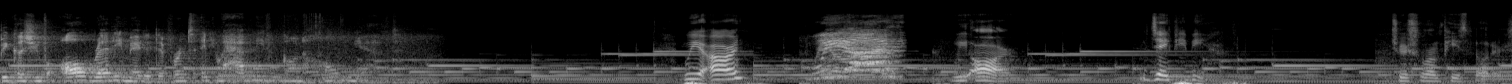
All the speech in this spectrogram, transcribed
because you've already made a difference and you haven't even gone home yet. We are. We are. We are. JPB. Jerusalem Peace Builders.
